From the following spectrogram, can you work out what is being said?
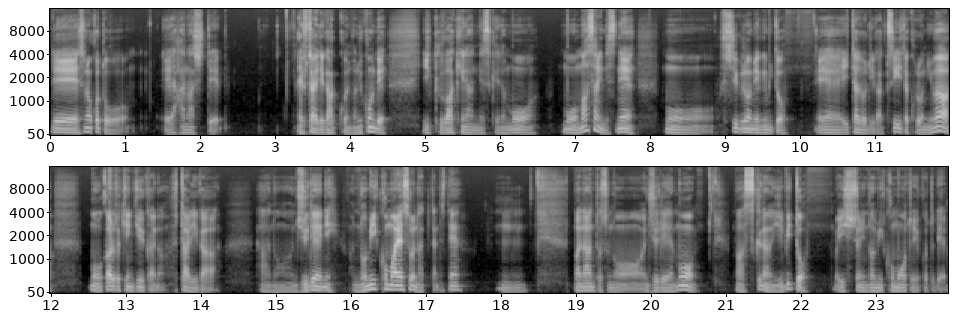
で、そのことを、え、話して、二人で学校に乗り込んでいくわけなんですけども、もうまさにですね、もう、伏黒めぐみとえー、虎杖がついた頃には、もうオカルト研究会の2人が、あの、呪霊に飲み込まれそうになってたんですね。うん。まあ、なんとその呪霊も、まあ、スクナの指と一緒に飲み込もうということで、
